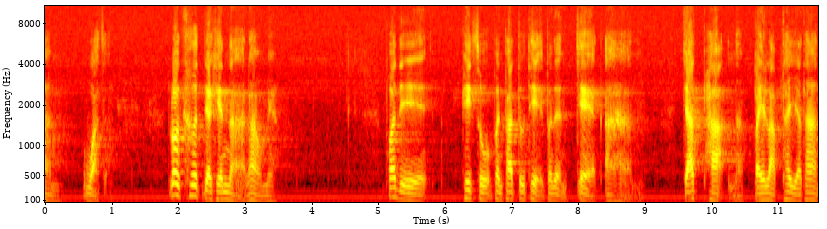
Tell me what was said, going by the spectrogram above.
ามว่าสันรถคืดอยากเห็นหนาเล่าแม่พอดีภิกษุเพิ่นพัตตุเทศเพิ่นเดินแจกอาหาร จัดพระนะไปหลับทายท่าน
